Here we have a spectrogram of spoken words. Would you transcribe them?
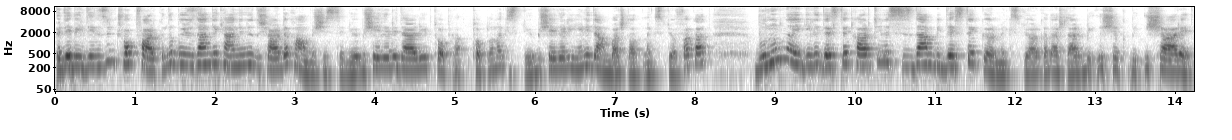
edebildiğinizin çok farkında. Bu yüzden de kendini dışarıda kalmış hissediyor. Bir şeyleri derleyip topla- toplamak istiyor. Bir şeyleri yeniden başlatmak istiyor. Fakat bununla ilgili destek kartıyla sizden bir destek görmek istiyor arkadaşlar. Bir ışık, bir işaret.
